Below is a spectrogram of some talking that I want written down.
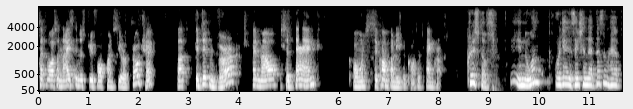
that was a nice Industry 4.0 project, but it didn't work. And now the bank owns the company because it's bankrupt. Christoph, in one organization that doesn't have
